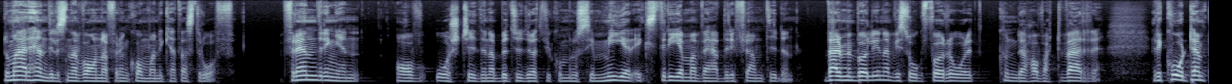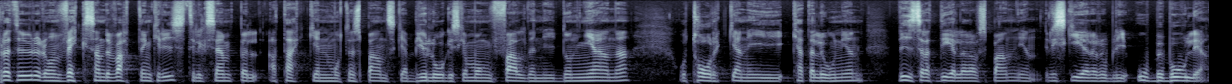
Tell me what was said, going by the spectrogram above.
De här händelserna varnar för en kommande katastrof. Förändringen av årstiderna betyder att vi kommer att se mer extrema väder i framtiden. Värmeböljorna vi såg förra året kunde ha varit värre. Rekordtemperaturer och en växande vattenkris, till exempel attacken mot den spanska biologiska mångfalden i Doñana och torkan i Katalonien visar att delar av Spanien riskerar att bli obeboeliga.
